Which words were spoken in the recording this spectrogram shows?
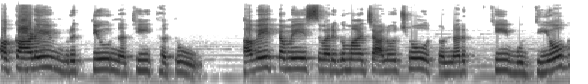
અકાળે મૃત્યુ નથી થતું. હવે તમે સ્વર્ગમાં ચાલો છો તો નરકથી બુદ્ધિયોગ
